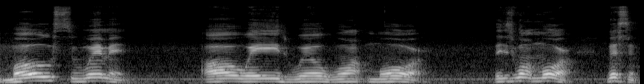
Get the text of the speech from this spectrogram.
Most women always will want more. They just want more. Listen,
